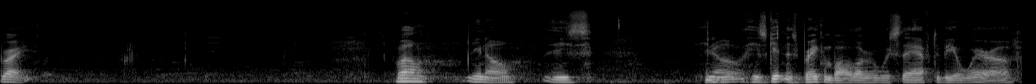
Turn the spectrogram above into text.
Right. Well, you know, he's, you know, he's getting his breaking ball over, which they have to be aware of,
